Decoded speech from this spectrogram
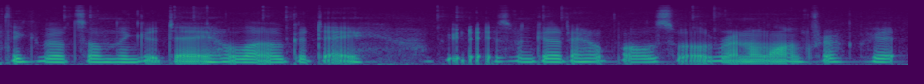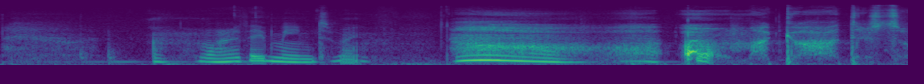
Think about something. Good day. Hello. Good day. Hope your day has been good. I hope all is well. Run along, Freckle Kit. Why are they mean to me? oh my god, they're so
